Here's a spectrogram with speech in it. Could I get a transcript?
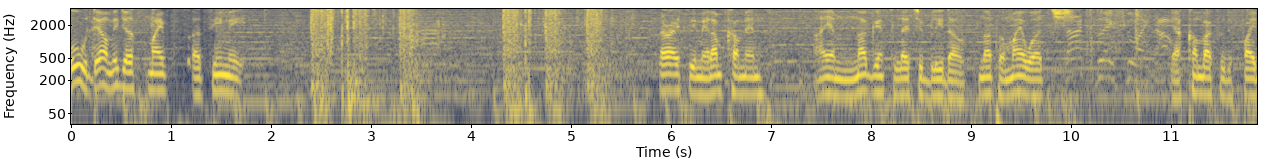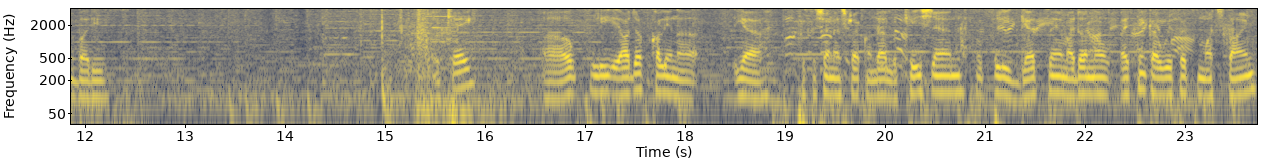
Oh, damn, he just sniped a teammate. Alright, teammate, I'm coming. I am not going to let you bleed out. Not on my watch. Yeah, come back to the fight, buddies. Okay. Uh, hopefully, I'll just call in a yeah precision strike on that location. Hopefully, it gets him. I don't know. I think I wasted too much time.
